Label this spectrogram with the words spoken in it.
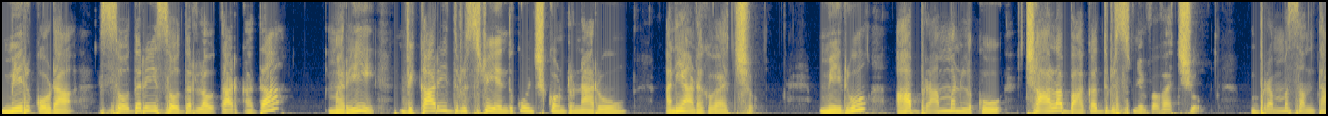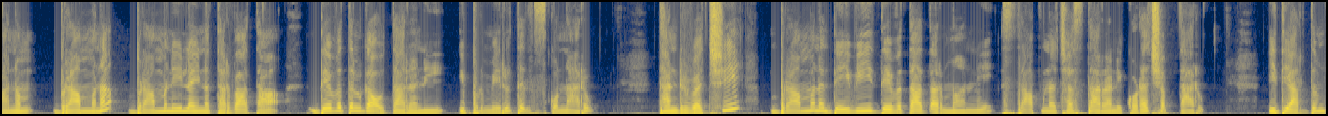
మీరు కూడా సోదరి సోదరులవుతారు కదా? మరి వికారీ దృష్టి ఎందుకు ఉంచుకుంటున్నారు అని అడగవచ్చు. మీరు ఆ బ్రాహ్మణులకు చాలా బాగా దృష్టినివ్వవచ్చు. బ్రహ్మ సంతానం బ్రాహ్మణ బ్రాహ్మణీలైన తర్వాత దేవతలుగా అవుతారని ఇప్పుడు మీరు తెలుసుకున్నారు. తండ్రి వచ్చి బ్రాహ్మణ దేవీ దేవతా ధర్మాన్ని స్థాపన చేస్తారని కూడా చెప్తారు. ఇది అర్థం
